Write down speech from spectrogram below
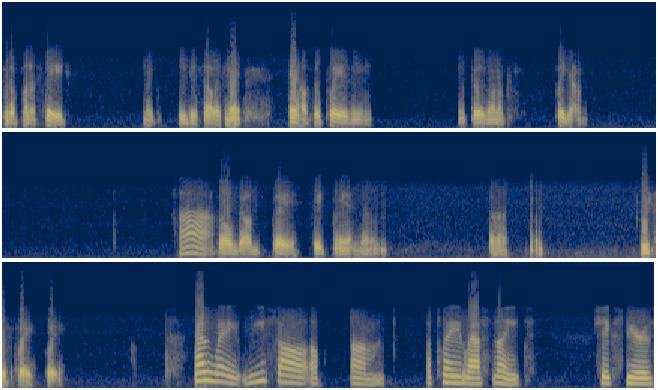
put up on a stage, like we just saw last night, and also play as in what goes on a playground. Ah. It's all God's play, stage play, and um, uh, recess play, play. By the way, we saw a um a play last night, Shakespeare's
